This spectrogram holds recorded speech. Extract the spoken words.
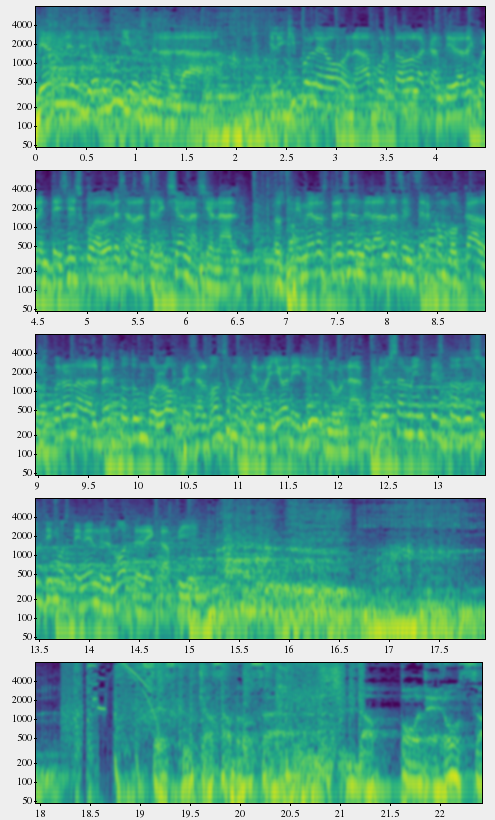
Viernes de Orgullo Esmeralda. El equipo León ha aportado la cantidad de 46 jugadores a la selección nacional. Los primeros tres Esmeraldas en ser convocados fueron Adalberto Dumbo López, Alfonso Montemayor y Luis Luna. Curiosamente, estos dos últimos tenían el mote de Capi. Se escucha sabrosa, la poderosa.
